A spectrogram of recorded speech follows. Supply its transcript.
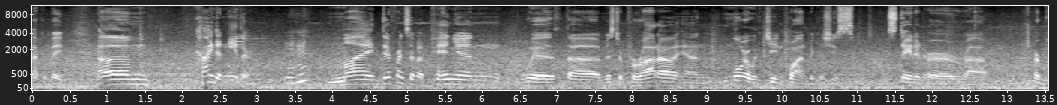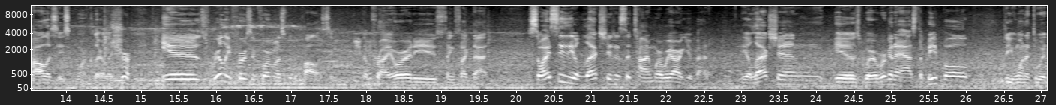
That could be. Um, kind of neither. My difference of opinion with uh, Mr. Perata and more with Jean Quan because she's stated her uh, her policies more clearly. Sure. Is really first and foremost with the policy, the mm-hmm. priorities, things like that. So I see the election as the time where we argue about it. The election is where we're going to ask the people, do you want to do it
